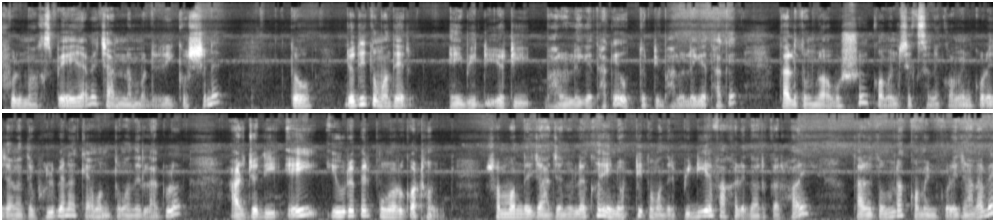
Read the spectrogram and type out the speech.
ফুল মার্কস পেয়ে যাবে চার নম্বরের এই কোশ্চেনে তো যদি তোমাদের এই ভিডিওটি ভালো লেগে থাকে, উত্তরটি ভালো লেগে থাকে, তাহলে তোমরা অবশ্যই কমেন্ট সেকশানে কমেন্ট করে জানাতে ভুলবে না কেমন তোমাদের লাগল। আর যদি এই ইউরোপের পুনর্গঠন সম্বন্ধে যা যেন লেখো, এই নোটটি তোমাদের পিডিএফ আকারে দরকার হয়, তাহলে তোমরা কমেন্ট করে জানাবে।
